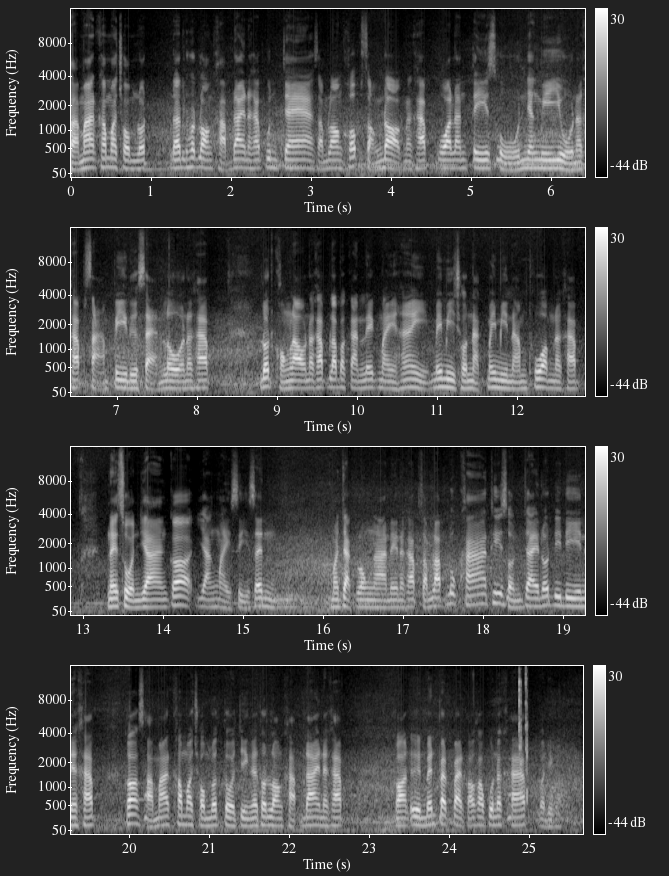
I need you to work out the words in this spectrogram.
สามารถเข้ามาชมรถและทดลองขับได้นะครับ กุญแจสำรองครบ 2 ดอกนะครับวารันตีศูนย์ยังมีอยู่นะครับ 3 ปีหรือแสนโลนะครับ รถของเรานะครับรับประกันเลขใหม่ให้ไม่มีชนหนักไม่มีน้ำท่วมนะครับ ในส่วนยางก็ยางใหม่ 4 เส้น มาจากโรงงานเลยนะครับสำหรับลูกค้าที่สนใจรถดีๆนะครับ ก็สามารถเข้ามาชมรถตัวจริงและทดลองขับได้นะครับ ก่อนอื่นเบนซ์88ขอขอบคุณนะครับสวัสดีครับ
